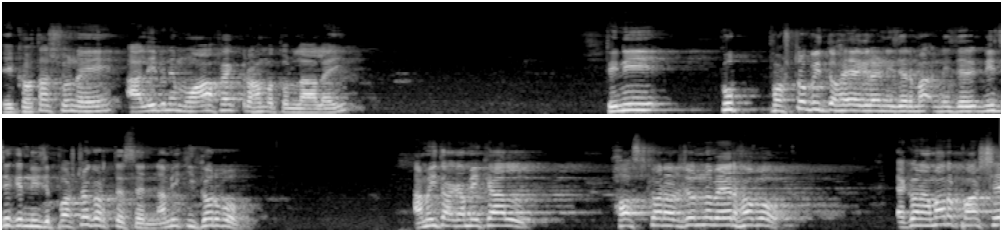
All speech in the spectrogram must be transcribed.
এই কথা শুনে আলিবিনে মোয়াফেক রহমতুল্লাহ আলাই, তিনি খুব প্রশ্নবিদ্ধ হয়ে গেলেন নিজের নিজের নিজেকে নিজে প্রশ্ন করতেছেন। আমি কি করব। আমি তো আগামীকাল হজ করার জন্য বের হব। এখন আমার পাশে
